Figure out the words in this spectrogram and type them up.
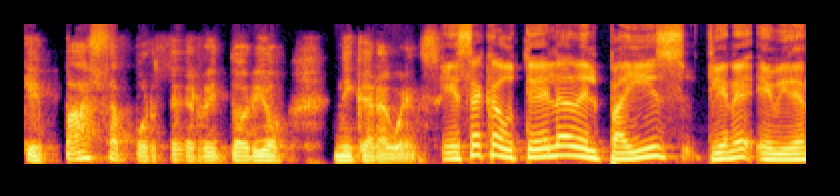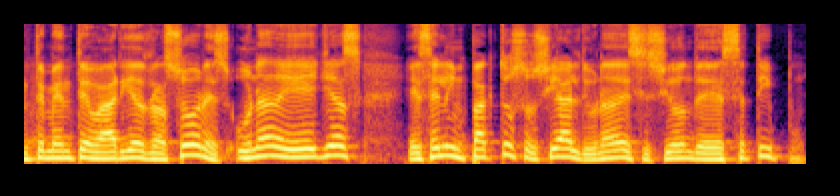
que pasa por territorio nicaragüense. Esa cautela del país tiene evidentemente varias razones. Una de ellas es el impacto social de una decisión de este tipo.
